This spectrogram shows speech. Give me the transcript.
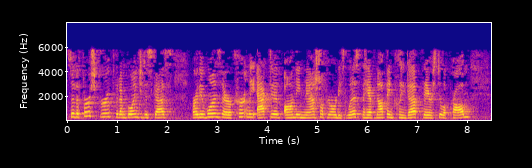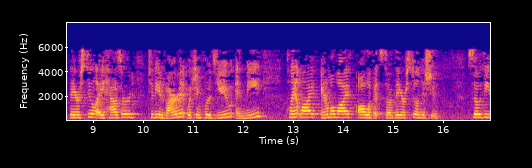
So the first group that I'm going to discuss are the ones that are currently active on the national priorities list. They have not been cleaned up. They are still a problem. They are still a hazard to the environment, which includes you and me, plant life, animal life, all of it. So they are still an issue. So the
